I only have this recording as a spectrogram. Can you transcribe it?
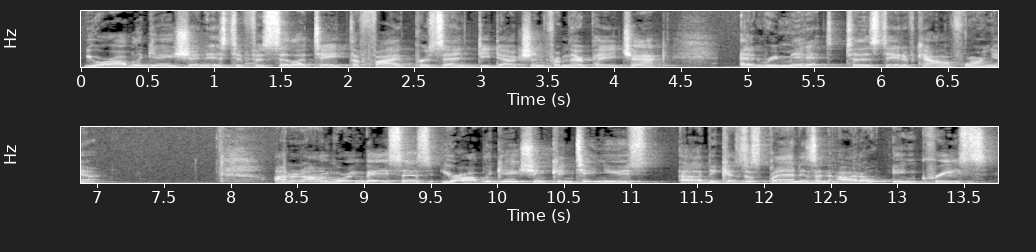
your obligation is to facilitate the 5% deduction from their paycheck and remit it to the state of California. On an ongoing basis, your obligation continues uh, because this plan is an auto increase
